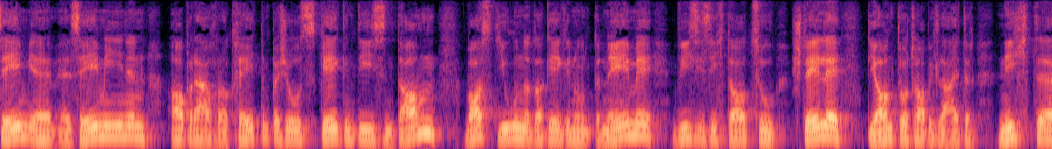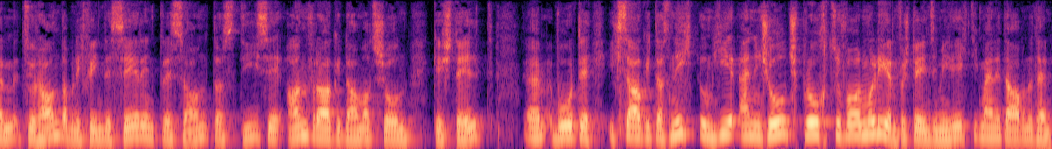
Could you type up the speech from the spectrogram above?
äh, Seeminen, aber auch Raketen Raketenbeschuss gegen diesen Damm, was die UNO dagegen unternehme, wie sie sich dazu stelle. Die Antwort habe ich leider nicht ähm, zur Hand, aber ich finde es sehr interessant, dass diese Anfrage damals schon gestellt ähm, wurde. Ich sage das nicht, um hier einen Schuldspruch zu formulieren, verstehen Sie mich richtig, meine Damen und Herren,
